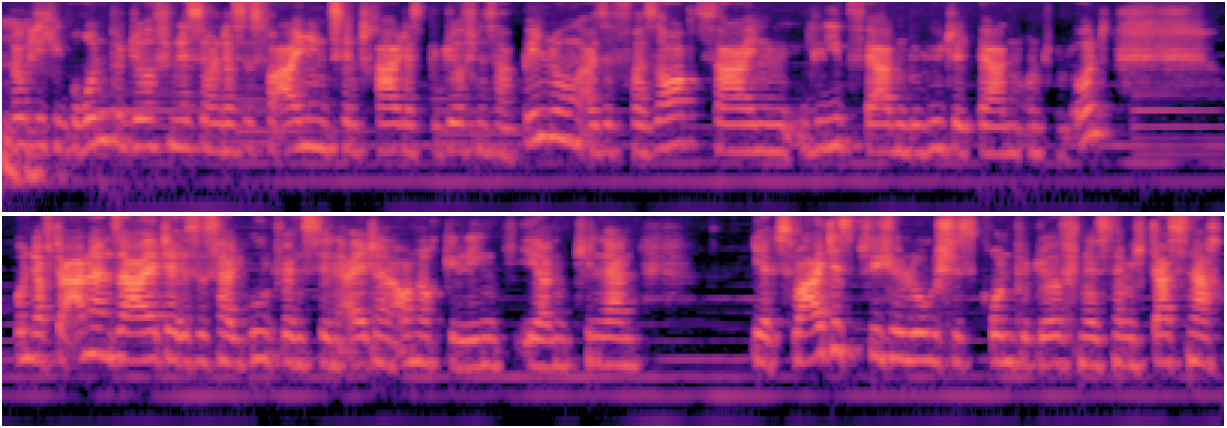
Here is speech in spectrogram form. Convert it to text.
mhm. wirkliche Grundbedürfnisse. Und das ist vor allen Dingen zentral das Bedürfnis nach Bindung, also versorgt sein, geliebt werden, behütet werden und, und, und. Und auf der anderen Seite ist es halt gut, wenn es den Eltern auch noch gelingt, ihren Kindern ihr zweites psychologisches Grundbedürfnis, nämlich das nach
